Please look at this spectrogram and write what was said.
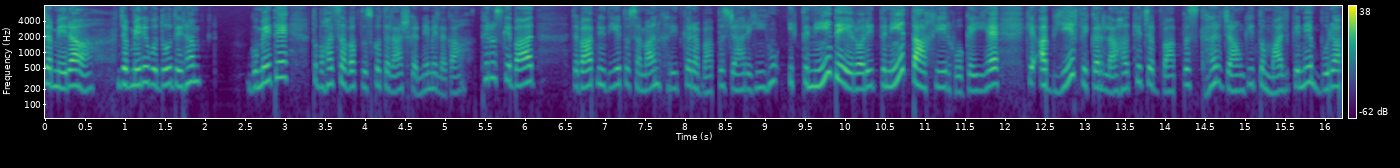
جب میرا، جب میرے وہ دو درہم گمے تھے تو بہت سا وقت اس کو تلاش کرنے میں لگا۔ پھر اس کے بعد جب آپ نے دیے تو سامان خرید کر اب واپس جا رہی ہوں، اتنی دیر اور اتنی تاخیر ہو گئی ہے کہ اب یہ فکر لاحق کہ جب واپس گھر جاؤں گی تو مالکنیں برا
